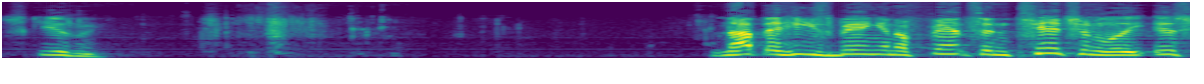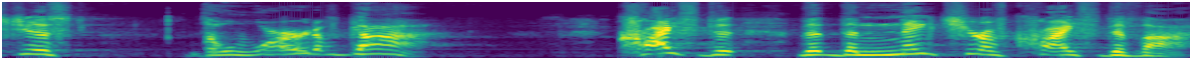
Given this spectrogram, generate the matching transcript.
Excuse me. Not that he's being an offense intentionally, it's just the Word of God. Christ, the, the nature of Christ divides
